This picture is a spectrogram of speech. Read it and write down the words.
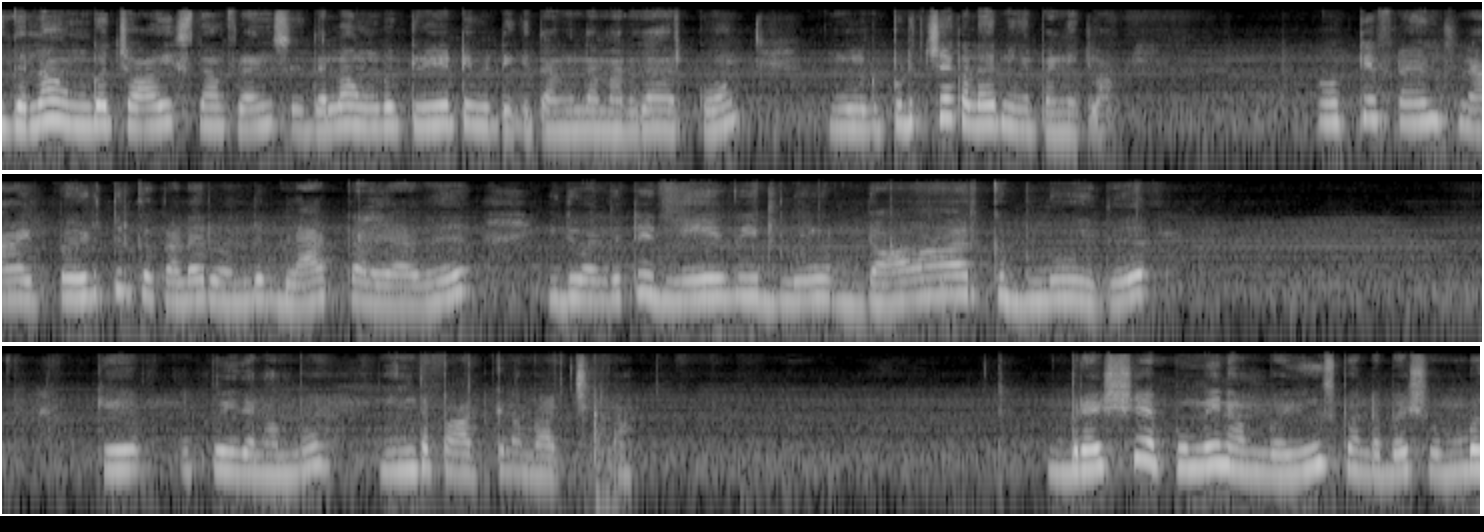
இதெல்லாம் உங்கள் சாய்ஸ் தான் ஃப்ரெண்ட்ஸ் இதெல்லாம் உங்கள் க்ரியேட்டிவிட்டிக்கு தகுந்த மாதிரி தான் இருக்கும். உங்களுக்கு பிடிச்ச கலர் நீங்கள் பண்ணிக்கலாம். ஓகே ஃப்ரெண்ட்ஸ் நான் இப்போ எடுத்திருக்க கலர் வந்து பிளாக் கிடையாது. இது வந்துட்டு நேவி ப்ளூ டார்க் ப்ளூ இது. ஓகே இப்போ இதை நம்ம இந்த பார்ட்க்கு நம்ம அடிச்சுக்கலாம். ப்ரெஷ் எப்பவுமே நம்ம யூஸ் பண்ணுற ப்ரெஷ் ரொம்ப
